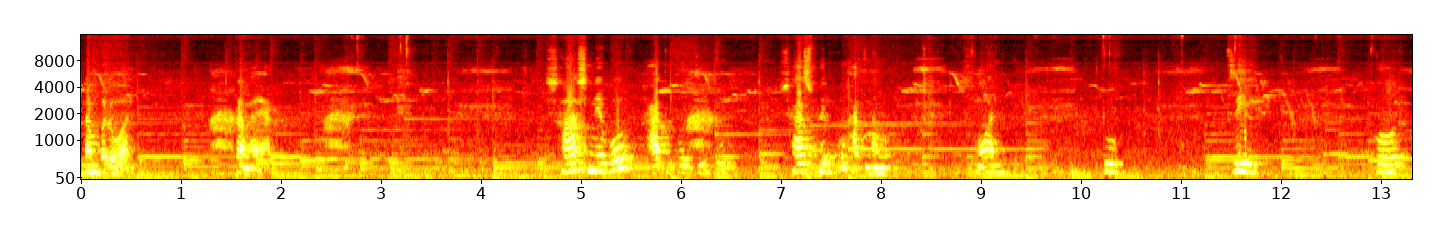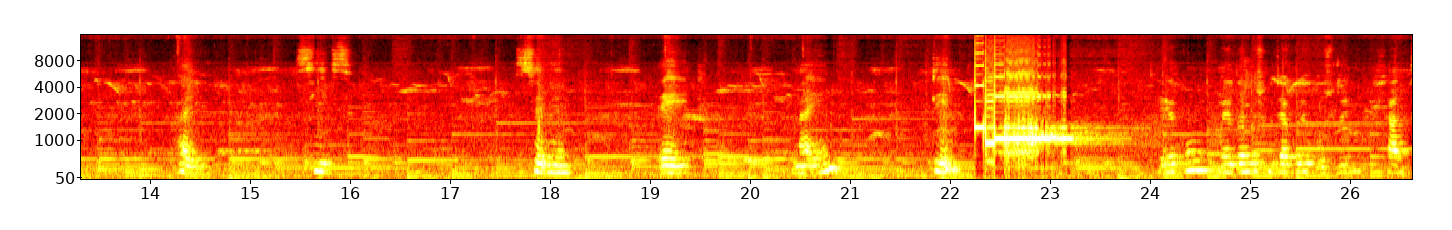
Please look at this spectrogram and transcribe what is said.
Number one pranayama. শ্বাস নেব, হাত উপরে তুলব শ্বাস ফেলব, হাত নামব। One two three four five six seven eight nine ten এরকম মেরুদণ্ড সোজা করে বসবেন। সাধ্য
